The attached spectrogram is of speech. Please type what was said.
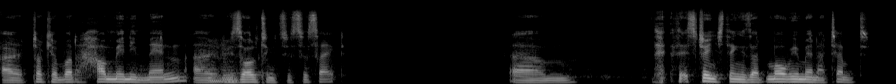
are talking about how many men are resulting to suicide. Um, the strange thing is that more women attempt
